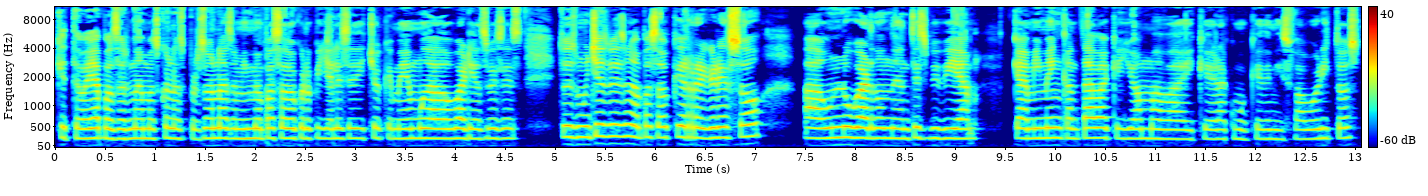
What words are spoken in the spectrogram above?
que te vaya a pasar nada más con las personas. A mí me ha pasado, creo que ya les he dicho que me he mudado varias veces. Entonces muchas veces me ha pasado que regreso a un lugar donde antes vivía que a mí me encantaba, que yo amaba y que era como que de mis favoritos,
